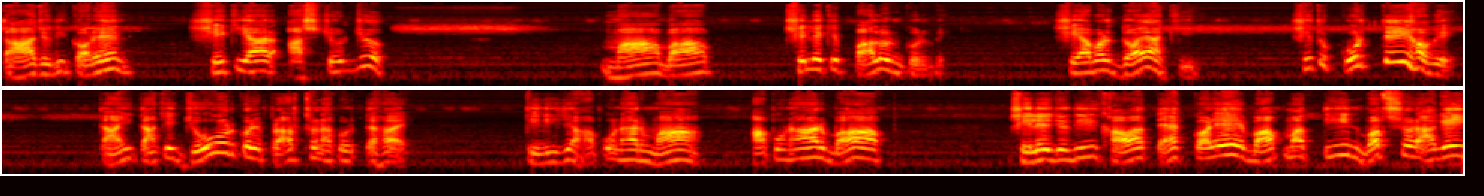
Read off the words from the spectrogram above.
তা যদি করেন, সে কি আর আশ্চর্য? মা বাপ ছেলেকে পালন করবে, সে আবার দয়া কি? সে তো করতেই হবে। তাই তাকে জোর করে প্রার্থনা করতে হয়। তিনি যে আপনার মা আপনার বাপ। ছেলে যদি খাওয়া ত্যাগ করে, বাপ মা তিন বৎসর আগেই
